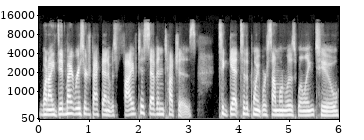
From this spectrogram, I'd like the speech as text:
when I did my research back then. It was five to seven touches to get to the point where someone was willing to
